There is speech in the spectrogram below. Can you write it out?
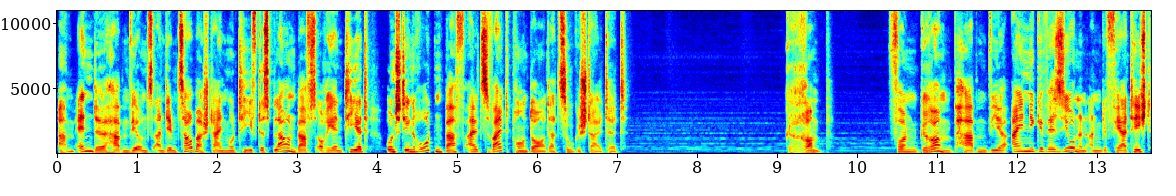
Am Ende haben wir uns an dem Zaubersteinmotiv des blauen Buffs orientiert und den roten Buff als Waldpendant dazu gestaltet. Gromp von Gromp haben wir einige Versionen angefertigt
